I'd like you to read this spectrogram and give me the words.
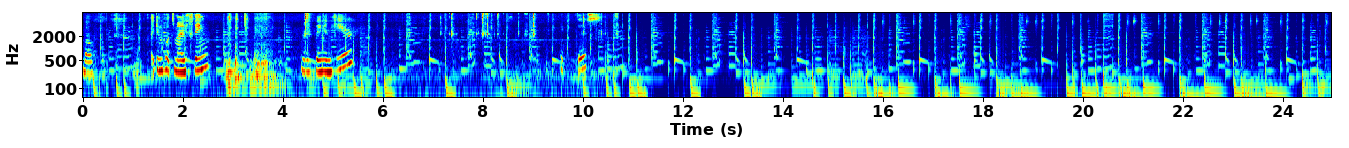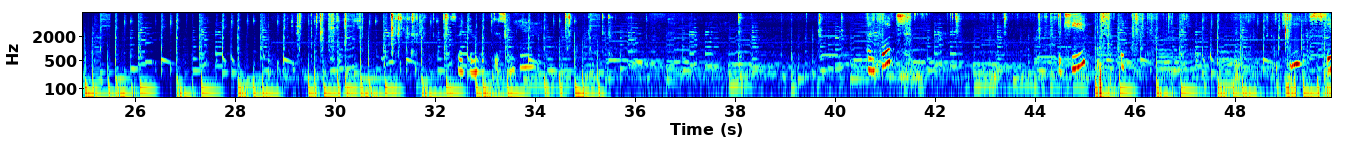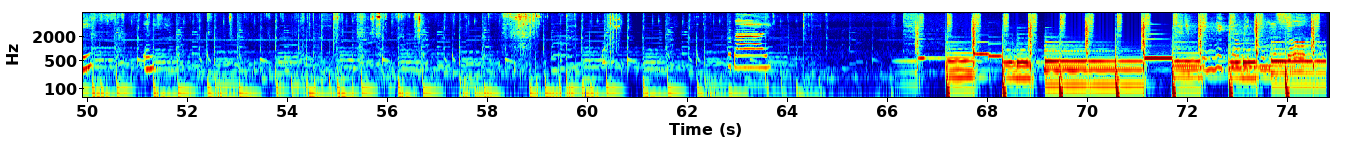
well, I can put my thing, my thing in here, like this. So I can put this in here. And put the key. The key safe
